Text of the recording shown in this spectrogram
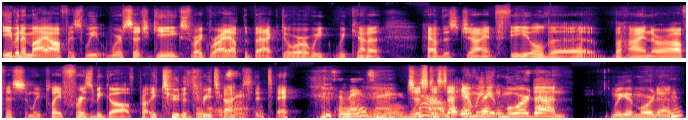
Even in my office, we, we're such geeks. Like right out the back door, we, we kind of have this giant field uh, behind our office, and we play frisbee golf probably two to three Amazing. times a day. It's amazing. just Yeah, to but and we get more done. We get more done.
